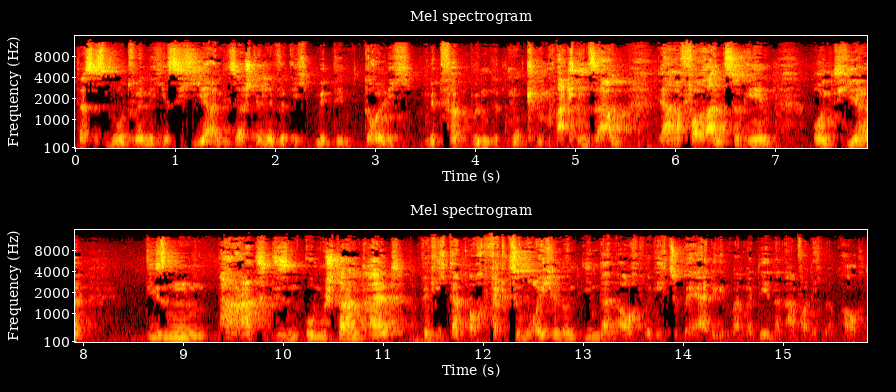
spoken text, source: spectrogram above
dass es notwendig ist, hier an dieser Stelle wirklich mit dem Dolch, mit Verbündeten gemeinsam ja, voranzugehen und hier diesen Part, diesen Umstand halt wirklich dann auch wegzumeucheln und ihn dann auch wirklich zu beerdigen, weil man den dann einfach nicht mehr braucht.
